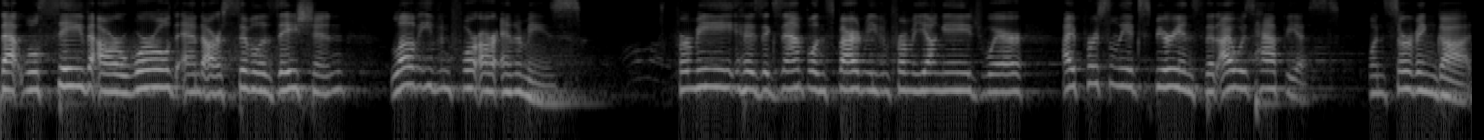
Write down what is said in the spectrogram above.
that will save our world and our civilization, love even for our enemies. For me, his example inspired me even from a young age where I personally experienced that I was happiest when serving God,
